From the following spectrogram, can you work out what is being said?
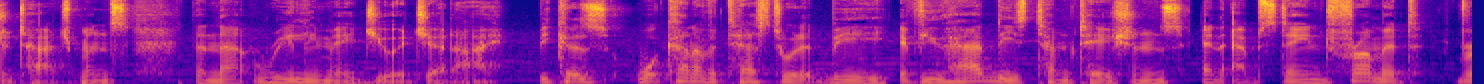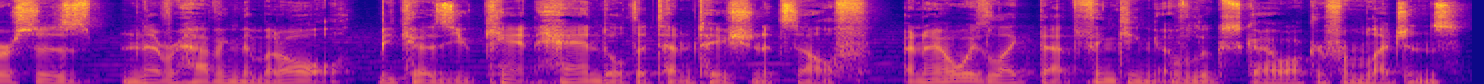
attachments, then that really made you a Jedi. Because what kind of a test would it be if you had these temptations and abstained from it versus never having them at all, because you can't handle the temptation itself? And I always liked that thinking of Luke Skywalker from Legends.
